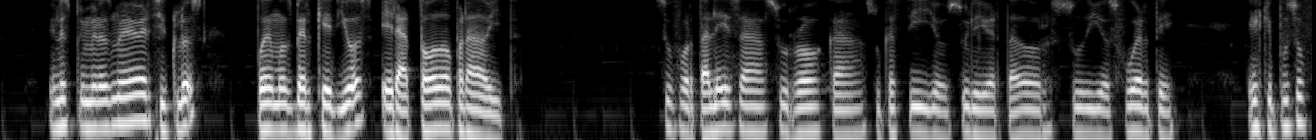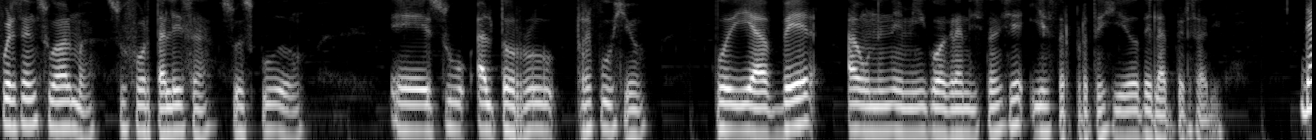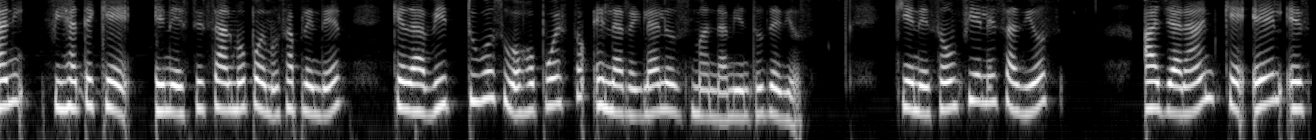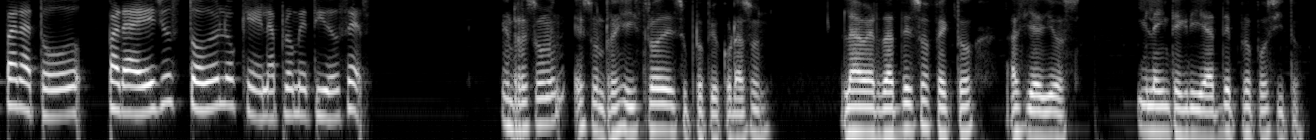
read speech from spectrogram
En los primeros nueve versículos podemos ver que Dios era todo para David. Su fortaleza, su roca, su castillo, su libertador, su Dios fuerte, el que puso fuerza en su alma, su fortaleza, su escudo, eh, su alto refugio, podía ver a un enemigo a gran distancia y estar protegido del adversario. Dani, fíjate que en este salmo podemos aprender que David tuvo su ojo puesto en la regla de los mandamientos de Dios. Quienes son fieles a Dios hallarán que Él es para todo, para ellos todo lo que Él ha prometido ser. En resumen, es un registro de su propio corazón, la verdad de su afecto hacia Dios y la integridad de propósito,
